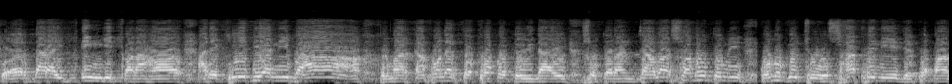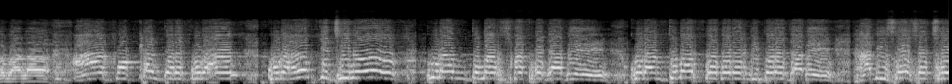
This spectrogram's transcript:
এর দ্বারাই ইঙ্গিত করা হয়। আরে কি দিয়ে নিবা? তোমার কাফনের তো পকেটই নাই। সুতরাং যাওয়ার সময় তুমি কোনো কিছু সাথে নিয়ে যেতে পারবা না। আর পক্ষান্তরে কোরআন কোরআন কি ছিল? কোরআন তোমার সাথে যাবে। কোরআন তোমার কবরের ভিতরে যাবে। হাদিসে এসেছে,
